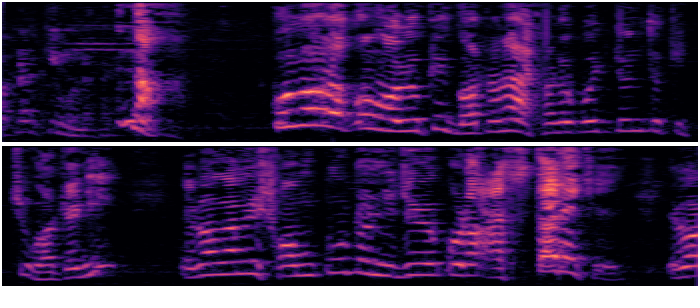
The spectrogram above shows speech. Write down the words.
আপনার কি মনে হয়? না কোনো রকম অলৌকিক ঘটনা এখনও পর্যন্ত কিচ্ছু ঘটেনি। এবং আমি সম্পূর্ণ নিজের উপর আস্থা রেখে এবং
